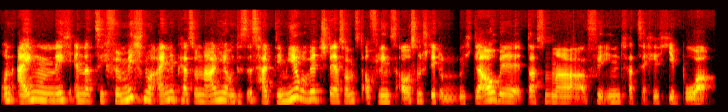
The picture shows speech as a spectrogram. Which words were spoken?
Und eigentlich ändert sich für mich nur eine Personalie und das ist halt Demirovic, der sonst auf links außen steht. Und ich glaube, dass man für ihn tatsächlich Jeboa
